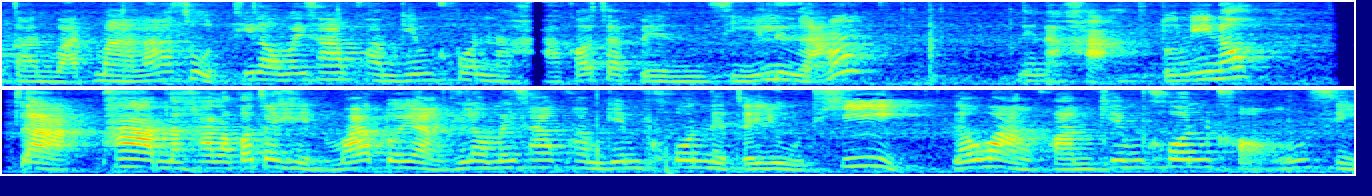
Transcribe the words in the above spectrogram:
ำการวัดมาล่าสุดที่เราไม่ทราบความเข้มข้นนะคะ ก็จะเป็นสีเหลืองนี่นะคะ ตรงนี้เนาะจากภาพนะคะเราก็จะเห็นว่าตัวอย่างที่เราไม่ทราบความเข้มข้นเนี่ยจะอยู่ที่ระหว่างความเข้มข้นของสี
